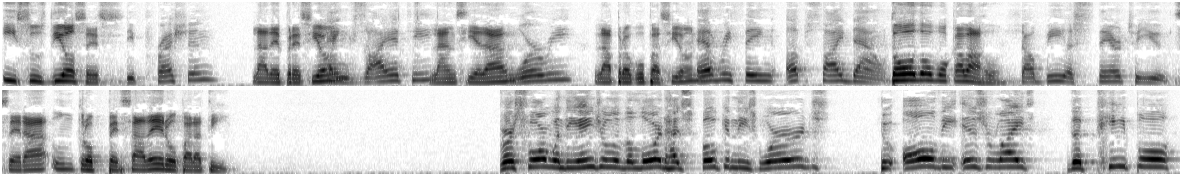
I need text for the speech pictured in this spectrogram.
Y sus dioses, depression, la depresión, anxiety, la ansiedad, worry, la preocupación, everything upside down todo boca abajo shall be a snare to you. será un tropezadero para ti. Verse 4 When the angel of the Lord had spoken these words to all the Israelites, the people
